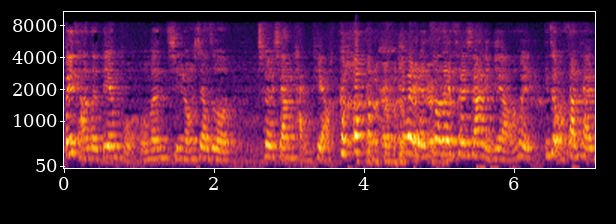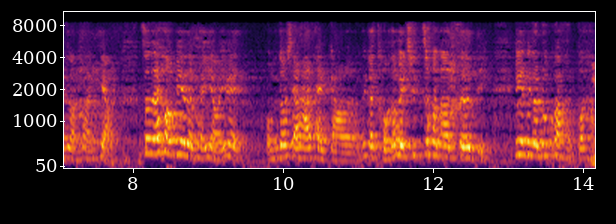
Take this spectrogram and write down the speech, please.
非常的颠簸，我们形容叫做车厢弹跳，因为人坐在车厢里面啊，会一直往上跳，一直往上跳。坐在后面的朋友，因为我们都嫌他太高了，那个头都会去撞到车顶，因为那个路况很不好，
